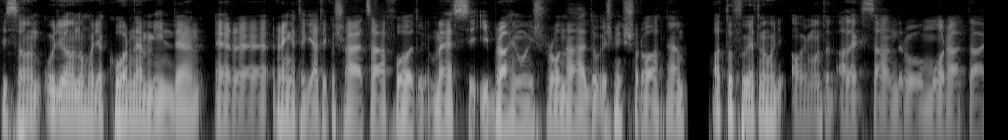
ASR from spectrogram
viszont úgy gondolom, hogy a kor nem minden. Erre rengeteg játékos álcáfolt, Messi, Ibrahimovic, Ronaldo, és még sorolhatnám. Attól függetlenül, hogy ahogy mondtad, Alexandro, Morata,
